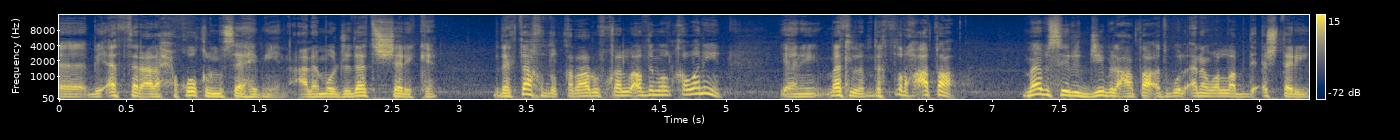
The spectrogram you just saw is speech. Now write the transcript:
آه، بيأثر على حقوق المساهمين على موجودات الشركة بدك تاخذ القرار وفقا للانظمه والقوانين، يعني مثلا بدك تطرح عطاء ما بصير تجيب العطاء تقول أنا والله بدي أشتري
